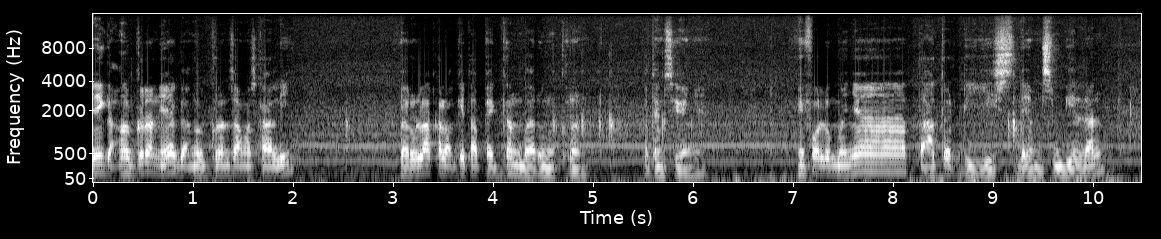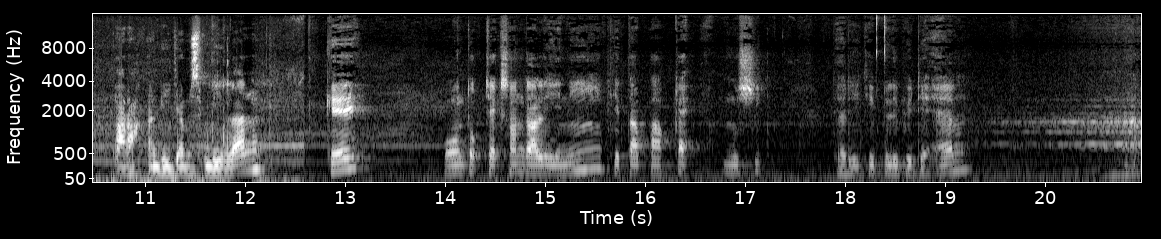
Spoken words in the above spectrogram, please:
Ini gak ngeground ya, gak ngeground sama sekali. Barulah kalau kita pegang baru ngeground potensinya. Ini volumenya tak atur di jam 9, kita arahkan di jam 9. Oke, untuk cek sound kali ini kita pakai musik dari Kipli BDL. Nah,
